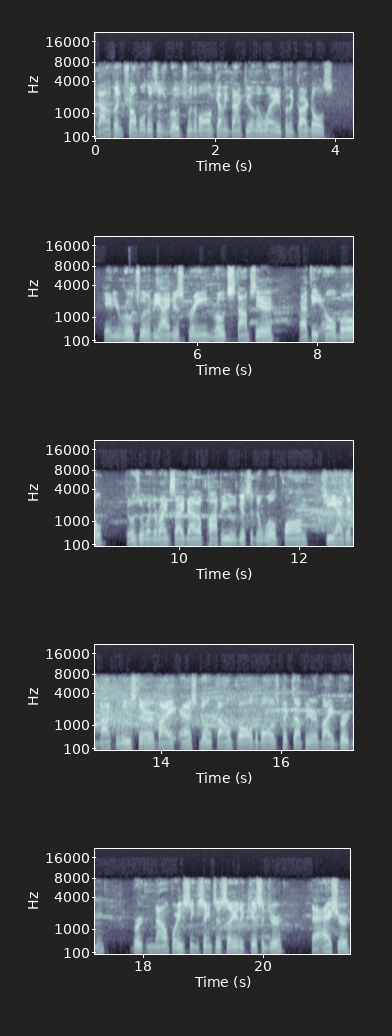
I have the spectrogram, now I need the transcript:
Doniphan Trumbull. This is Roach with the ball coming back the other way for the Cardinals. Katie Roach with it behind the screen. Roach stops here at the elbow. Goes over on the right side down to Poppy, who gets it to Wiltfong. She has it knocked loose there by Ash. No foul call. The ball is picked up here by Burton. Burton now for Hastings St. Cecilia to Kissinger. To Asher.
